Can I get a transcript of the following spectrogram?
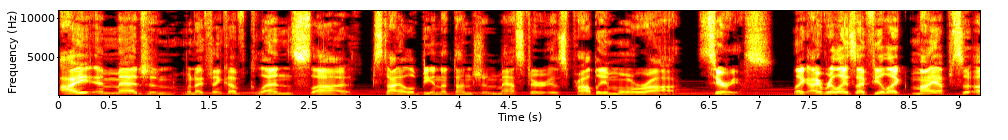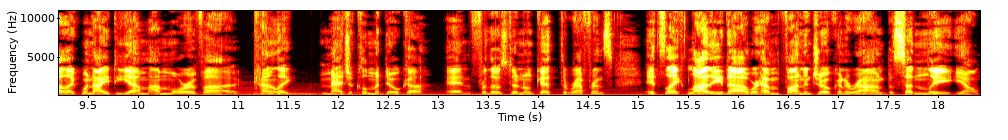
I imagine when I think of Glenn's uh, style of being a dungeon master is probably more uh, serious. Like I realize I feel like my episode, uh, like when I DM, I'm more of a kind of like magical Madoka. And for those who don't get the reference, it's like la di da, we're having fun and joking around, but suddenly you know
